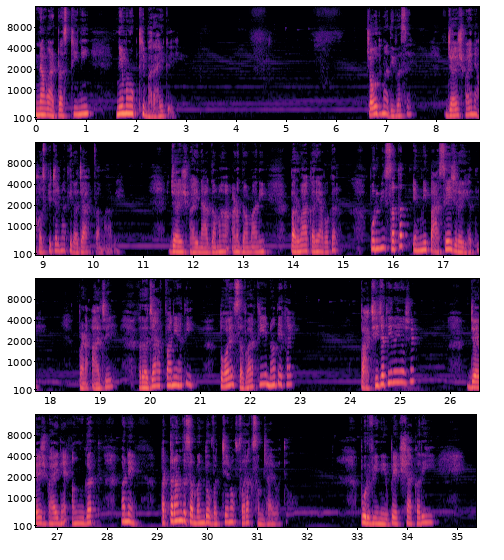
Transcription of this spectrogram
નવા ટ્રસ્ટીની નિમણૂકથી ભરાઈ ગઈ. ચૌદમા દિવસે જયેશભાઈને હોસ્પિટલમાંથી રજા આપવામાં આવી. જયેશભાઈના ગમા અણગમાની પરવા કર્યા વગર પૂર્વી સતત એમની પાસે જ રહી હતી. પણ આજે રજા આપવાની હતી તોય સવારથી એ ન દેખાય પાછી જતી રહી હશે? જયેશભાઈને અંગત અને અતરંગ સંબંધો વચ્ચેનો ફરક સમજાયો હતો. પૂર્વીની ઉપેક્ષા કરી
